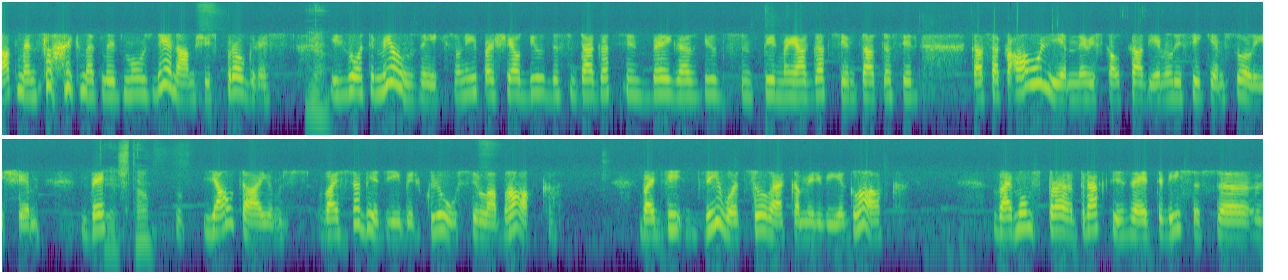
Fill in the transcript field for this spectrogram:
akmens laikmeta līdz mūsdienām, šis progress Jā. ir ļoti milzīgs, un īpaši jau 20. gadsimta beigās, 21. gadsimtā tas ir, kā saka, auļiem, nevis kaut kādiem lisīkiem solīšiem. Bet jautājums, vai sabiedrība ir kļūsi labāka, vai dzīvot cilvēkam ir vieglāk, vai mums pra praktizēt visas uh,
